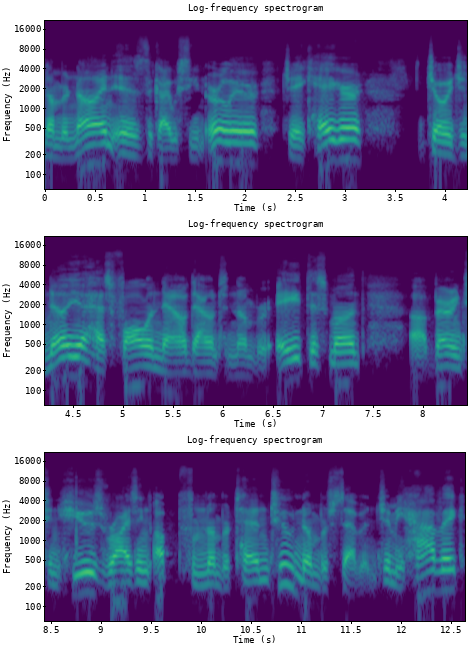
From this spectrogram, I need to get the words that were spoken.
Number 9 is the guy we seen earlier, Jake Hager. Joey Janela has fallen now down to number 8 this month. Uh, Barrington Hughes rising up from number 10 to number 7. Jimmy Havoc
